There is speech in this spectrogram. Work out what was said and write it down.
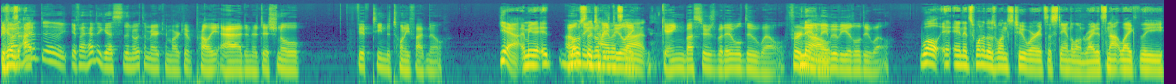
Because if I I, had to, if I had to guess, the North American market would probably add an additional fifteen to twenty-five mil. Yeah, I mean it. I most of the time be it's do not. like gangbusters, but it will do well for an No. anime movie. It'll do well. Well, and it's one of those ones too where it's a standalone, right? It's not like the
